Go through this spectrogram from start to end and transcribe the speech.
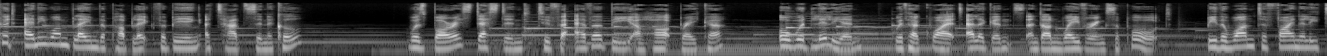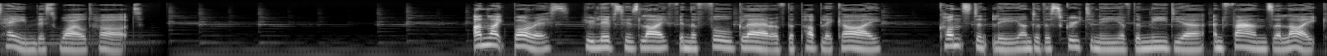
Could anyone blame the public for being a tad cynical? Was Boris destined to forever be a heartbreaker? Or would Lilian, with her quiet elegance and unwavering support, be the one to finally tame this wild heart? Unlike Boris, who lives his life in the full glare of the public eye, constantly under the scrutiny of the media and fans alike.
